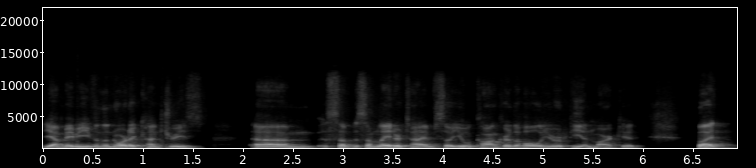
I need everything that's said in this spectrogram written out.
yeah, maybe even the Nordic countries um, some some later time. So you'll conquer the whole European market, but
